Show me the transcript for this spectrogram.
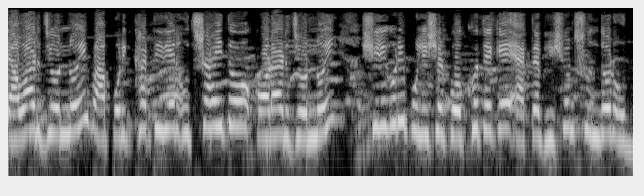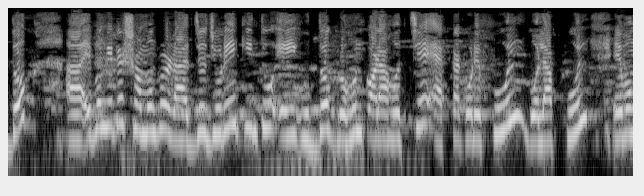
দেওয়ার জন্যই বা পরীক্ষার্থীদের উৎসাহিত করার জন্যই শিলিগুড়ি পুলিশের পক্ষ থেকে একটা ভীষণ সুন্দর উদ্যোগ এবং এটা সমগ্র রাজ্য জুড়েই কিন্তু এই উদ্যোগ গ্রহণ করা হচ্ছে। একটা করে ফুল, গোলাপ ফুল, এবং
